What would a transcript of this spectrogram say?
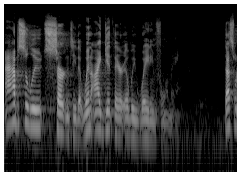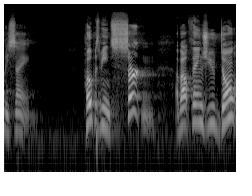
absolute certainty that when I get there, it'll be waiting for me. That's what he's saying. Hope is being certain about things you don't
